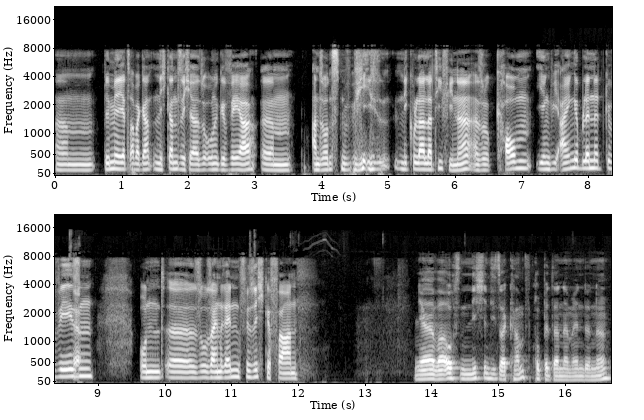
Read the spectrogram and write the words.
Ähm, bin mir jetzt aber ganz, nicht ganz sicher, also ohne Gewehr. Ähm, ansonsten wie Nicola Latifi, ne? Also kaum irgendwie eingeblendet gewesen ja. und äh, so sein Rennen für sich gefahren. Ja, er war auch nicht in dieser Kampfgruppe dann am Ende, ne?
